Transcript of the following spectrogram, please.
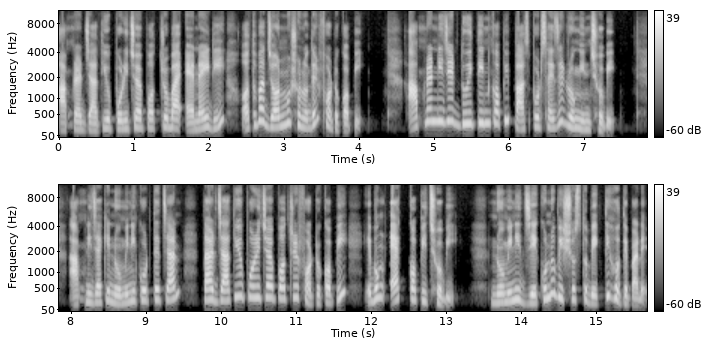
আপনার জাতীয় পরিচয়পত্র বা এনআইডি অথবা জন্ম সনদের ফটোকপি। আপনার নিজের দুই তিন কপি পাসপোর্ট সাইজের রঙিন ছবি। আপনি যাকে নমিনি করতে চান, তার জাতীয় পরিচয়পত্রের ফটোকপি এবং এক কপি ছবি। নমিনি যে কোনো বিশ্বস্ত ব্যক্তি হতে পারে।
